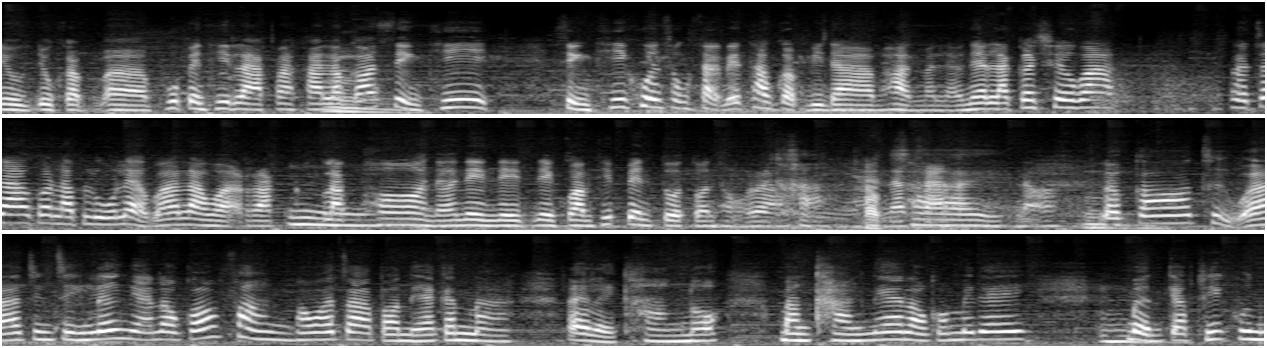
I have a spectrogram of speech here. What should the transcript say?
อยู่อยู่กับเอ่อผู้เป็นที่รักนะคะ แล้วก็อืมสิ่งที่ สิ่งที่คุณทรงศักดิ์ได้ทำกับบิดาผ่านมาแล้วเนี่ยรักก็เชื่อว่าพระเจ้าก็รับรู้แหละว่าเราอะรักอืมรักพ่อเนอะในในในความที่เป็นตัวตนของเราค่ะอย่างเงี้ยนะใช่คะเนาะอืมแล้วก็ถือว่าจริง ๆ เรื่องเนี้ยเราก็ฟังพระวจาตอนเนี้ยกันมาหลาย ๆ ครั้งเนาะบางครั้งเนี่ยเราก็ไม่ได้อืมเหมือนกับที่คุณ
